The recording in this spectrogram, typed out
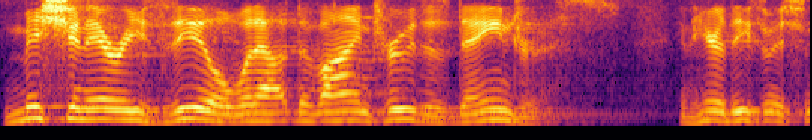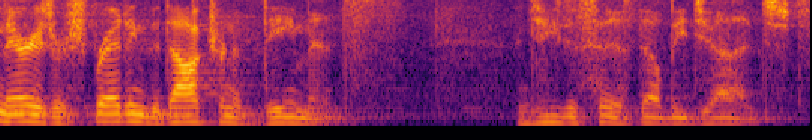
Missionary zeal without divine truth is dangerous. And here these missionaries are spreading the doctrine of demons. And Jesus says they'll be judged.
